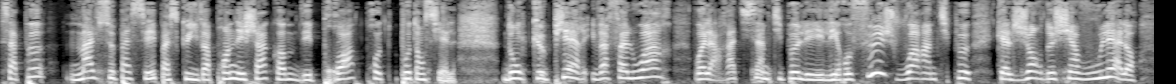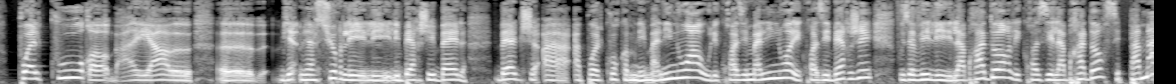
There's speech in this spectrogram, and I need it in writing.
ça peut mal se passer parce qu'il va prendre les chats comme des proies pro- potentielles. Donc euh, Pierre, il va falloir voilà ratisser un petit peu les, les refuges, voir un petit peu quel genre de chien vous voulez. Alors poil court, euh, bah, il y a euh, euh, bien, sûr les, les, bergers belges à, poil court comme les malinois ou les croisés malinois, les croisés bergers. Vous avez les labradors, les croisés labradors, c'est pas mal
